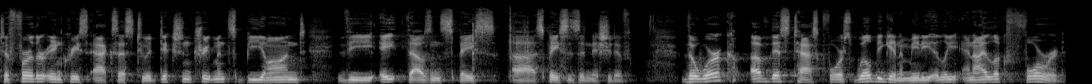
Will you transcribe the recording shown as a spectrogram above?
to further increase access to addiction treatments beyond the 8,000 space, uh, spaces initiative. The work of this task force will begin immediately, and I look forward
